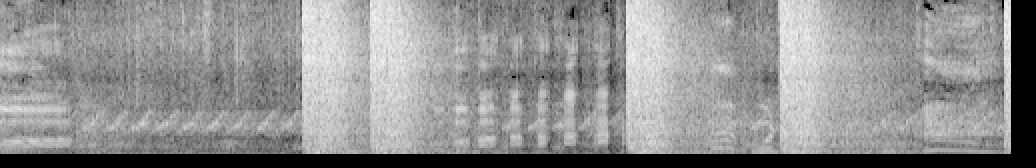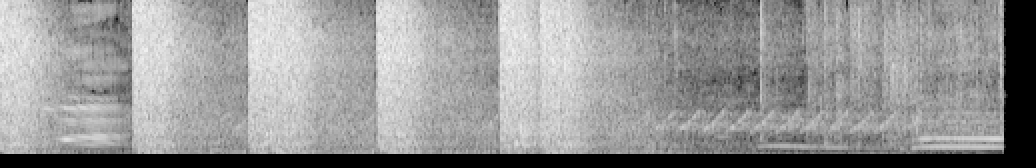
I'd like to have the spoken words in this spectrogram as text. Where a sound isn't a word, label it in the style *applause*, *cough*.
우와. 우와. *laughs* 물.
